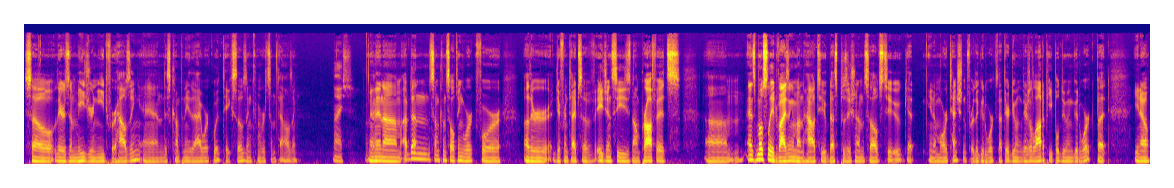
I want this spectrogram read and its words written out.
So there's a major need for housing, and this company that I work with takes those and converts them to housing. Nice. Okay. And then um, I've done some consulting work for other different types of agencies, nonprofits, um, and it's mostly advising them on how to best position themselves to get you know more attention for the good work that they're doing. There's a lot of people doing good work, but you know,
